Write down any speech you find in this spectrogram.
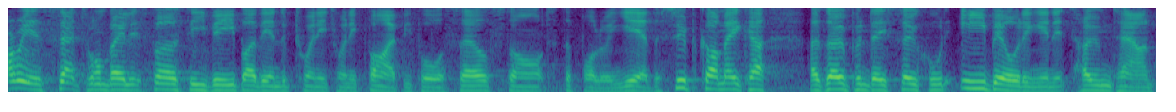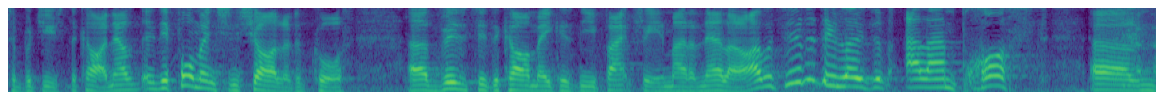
Ferrari is set to unveil its first EV by the end of 2025 before sales start the following year. The supercar maker has opened a so called e building in its hometown to produce the car. Now, the aforementioned Charlotte, of course, uh, visited the car maker's new factory in Maranello. I would sort of do loads of Alain Prost. Um,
